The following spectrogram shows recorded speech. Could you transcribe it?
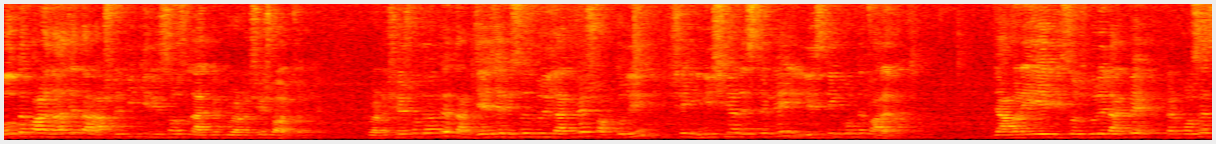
বলতে পারে না যে তার আসলে কি কি রিসোর্স লাগবে পুরোটা শেষ হওয়ার জন্য। পুরোটা শেষ হতে হতে তার যে যে রিসোর্সগুলি লাগবে, সবগুলি সেই ইনিশিয়াল স্টেটেই লিস্টিং করতে পারে না। যে আমার এই রিসোর্সগুলি লাগবে, তার প্রসেস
